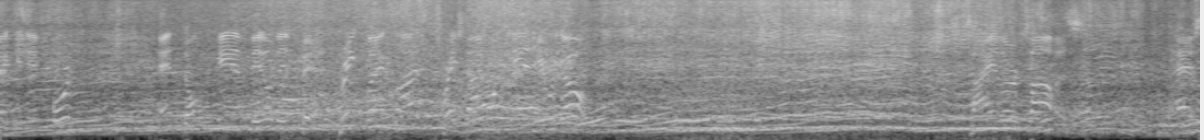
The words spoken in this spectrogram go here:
Beckett in fourth, and Dalton Camfield in fifth. Green flag flies. Race time once again. Here we go. Tyler Thomas has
